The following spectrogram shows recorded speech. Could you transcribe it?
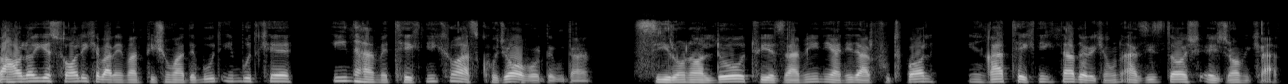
و حالا یه سوالی که برای من پیش اومده بود این بود که این همه تکنیک رو از کجا آورده بودن؟ سی رونالدو توی زمین یعنی در فوتبال اینقدر تکنیک نداره که اون عزیز داشت اجرا می‌کرد.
